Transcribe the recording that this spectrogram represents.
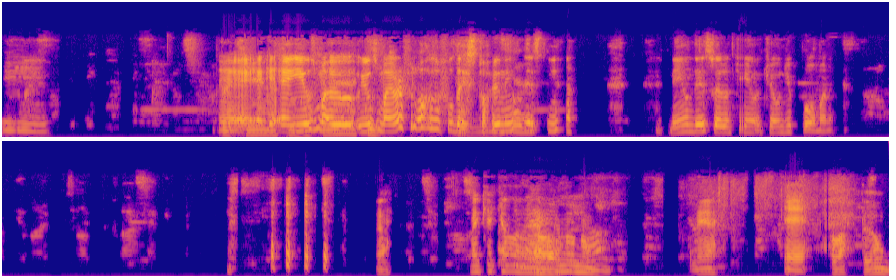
E, é, é que- na é, e, os, é e os maiores filósofos da história, nenhum é. desses tinha, nenhum desses eram- tinha, tinha um diploma, né? Mas que aquela Não. época não, não. Né? É. Platão,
